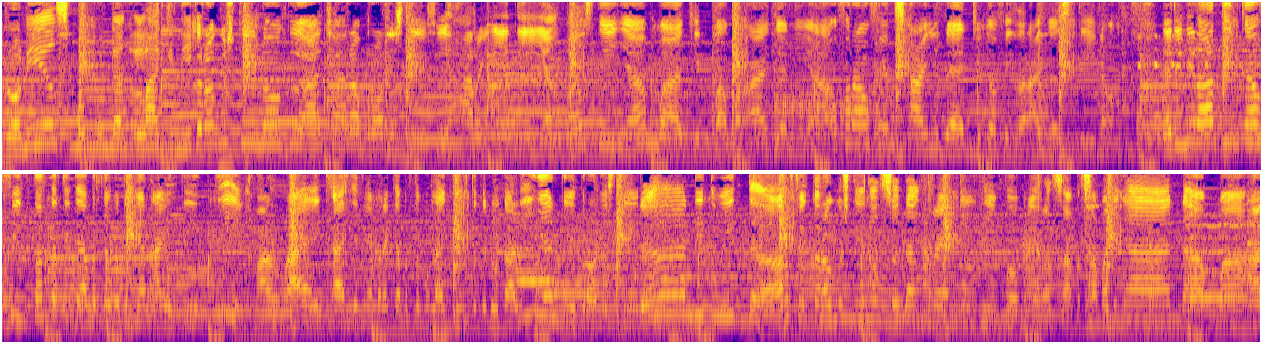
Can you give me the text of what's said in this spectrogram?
Brownies mengundang lagi nih Victor Agustino ke acara Brownies TV hari ini pastinya makin baper aja nih ya para fans Ayu dan juga Victor Agustino dan inilah tingkah Victor ketika bertemu dengan Ayu Ting Ting alright akhirnya mereka bertemu lagi untuk kedua kalinya di Brownies TV dan di Twitter Victor Agustino sedang trending nih pemirsa bersama dengan nama Ayu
